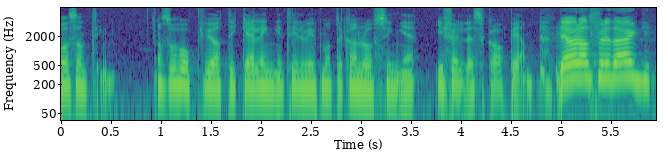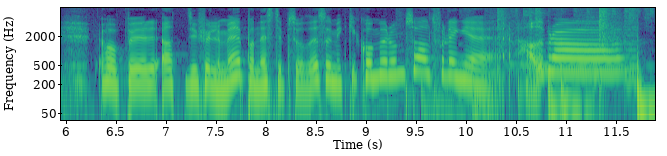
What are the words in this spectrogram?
og sånne ting. Og så håper vi at det ikke er lenge til vi på en måte kan lovsynge i fellesskap igjen. Det var alt for i dag. Håper at du følger med på neste episode, som ikke kommer om så altfor lenge. Ha det bra!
